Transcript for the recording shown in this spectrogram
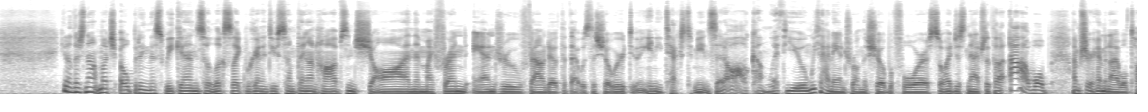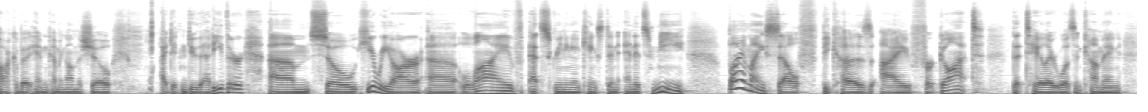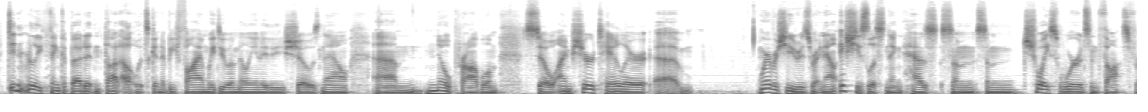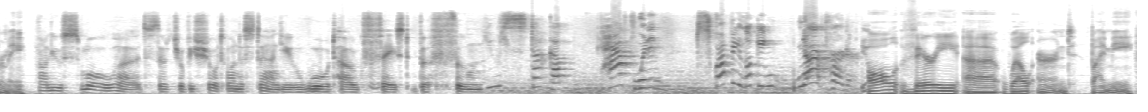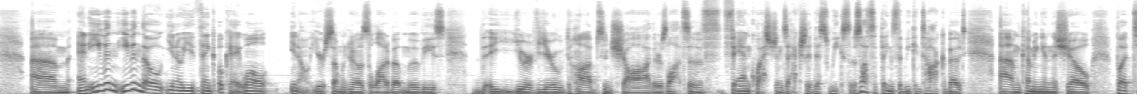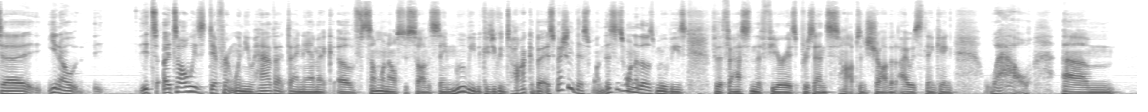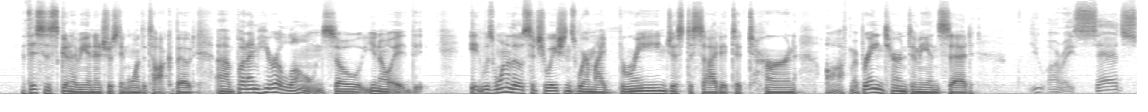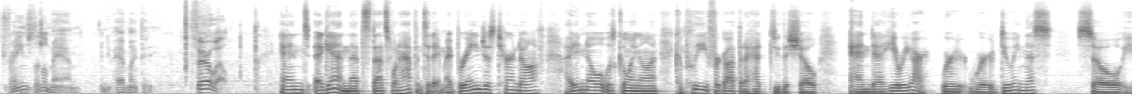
you know, there's not much opening this weekend, so it looks like we're going to do something on Hobbs and Shaw. And then my friend Andrew found out that that was the show we were doing, and he texted me and said, "Oh, I'll come with you." And we've had Andrew on the show before, so I just naturally thought, "Ah, well, I'm sure him and I will talk about him coming on the show." I didn't do that either. Um, so here we are, uh, live at screening in Kingston, and it's me by myself because I forgot that Taylor wasn't coming. Didn't really think about it and thought, oh, it's going to be fine. We do a million of these shows now. Um, no problem. So I'm sure Taylor. Um, Wherever she is right now, if she's listening, has some some choice words and thoughts for me. I'll use small words that you'll be sure to understand, you warthog-faced buffoon. You stuck up, half witted, scruffy looking nerf herder. all very uh, well earned by me. Um, and even even though you know you'd think, okay, well, you know, you're someone who knows a lot about movies. You reviewed Hobbs and Shaw. There's lots of fan questions actually this week, so there's lots of things that we can talk about um, coming in the show. But uh, you know it's it's always different when you have that dynamic of someone else who saw the same movie because you can talk about especially this one. This is one of those movies for the Fast and the Furious presents Hobbs and Shaw that I was thinking, wow. Um, this is going to be an interesting one to talk about, uh, but I'm here alone, so you know it. It was one of those situations where my brain just decided to turn off. My brain turned to me and said, You are a sad, strange little man, and you have my pity. Farewell. And again, that's that's what happened today. My brain just turned off. I didn't know what was going on. Completely forgot that I had to do the show. And uh, here we are. We're we're doing this. So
